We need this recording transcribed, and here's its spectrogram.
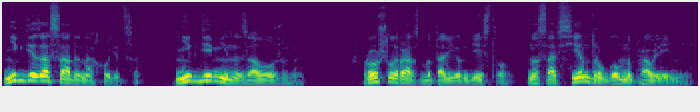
нигде засады находятся, нигде мины заложены. В прошлый раз батальон действовал на совсем другом направлении.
